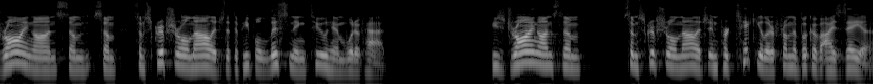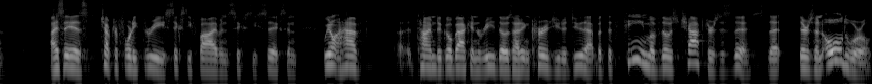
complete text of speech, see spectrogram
drawing on some, some, some scriptural knowledge that the people listening to him would have had. He's drawing on some, some scriptural knowledge, in particular from the book of Isaiah. Isaiah is chapter 43, 65, and 66. And we don't have uh, time to go back and read those. I'd encourage you to do that. But the theme of those chapters is this that there's an old world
